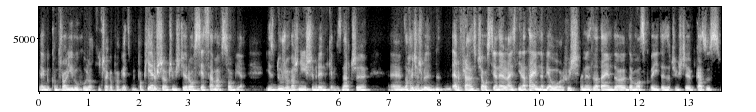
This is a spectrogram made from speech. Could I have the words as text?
jakby kontroli ruchu lotniczego powiedzmy. Po pierwsze oczywiście Rosja sama w sobie jest dużo ważniejszym rynkiem, znaczy no chociażby Air France czy Austrian Airlines nie latają na Białoruś, natomiast latają do, do Moskwy i to jest oczywiście kazus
